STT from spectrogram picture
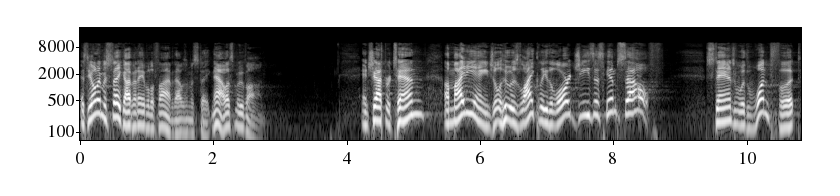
It's the only mistake I've been able to find, that was a mistake. Now, let's move on. In chapter 10, a mighty angel, who is likely the Lord Jesus himself, stands with one foot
